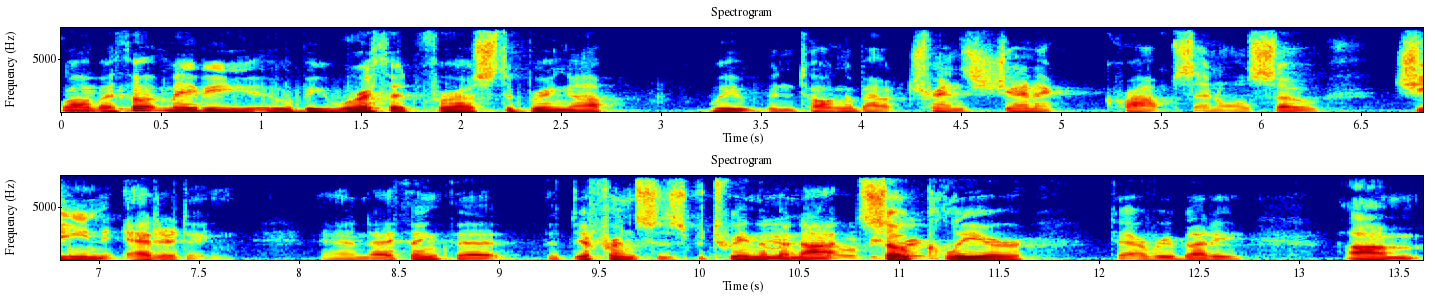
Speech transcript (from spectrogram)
Rob, I thought maybe it would be worth it for us to bring up, we've been talking about transgenic crops and also gene editing. And I think that the differences between them are that not be so great. clear to everybody. Um,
